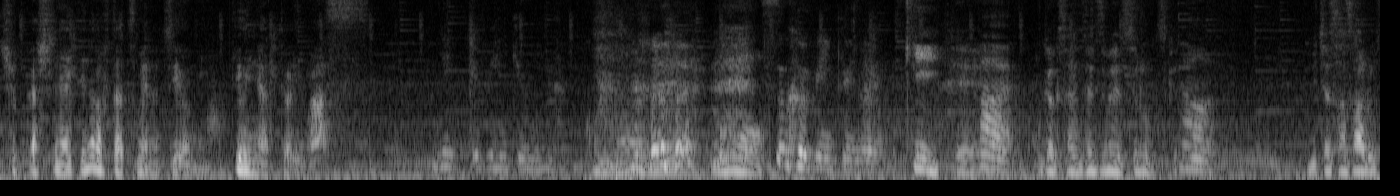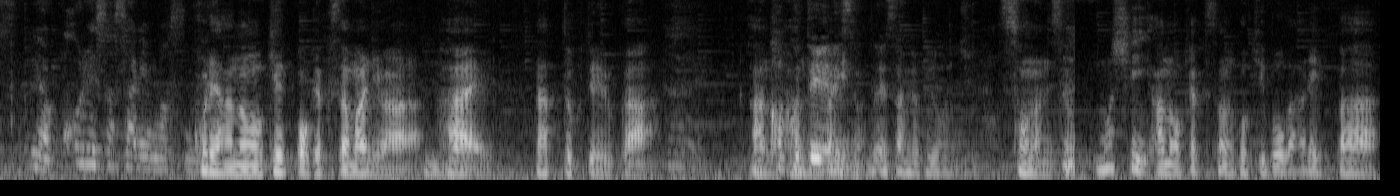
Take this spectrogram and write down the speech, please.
出荷しないというのが2つ目の強みというふうになっております。めっ勉強になる。僕も すごい勉強になる聞いてはい。お客さんに説明するんですけど、すはめっちゃ刺さるっすいいねやこれ刺さりますね。これあの結構お客様には、うん。はい納得というかはい。あの確定ですよね340はそうなんですよ。もしあのお客様のご希望があれば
